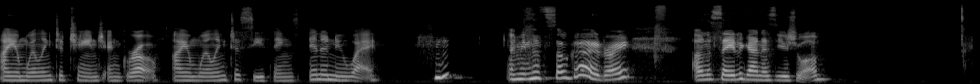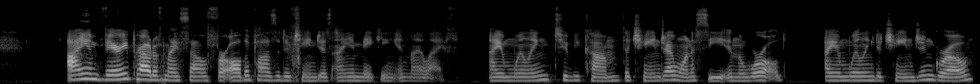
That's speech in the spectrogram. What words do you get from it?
I am willing to change and grow. I am willing to see things in a new way. I mean, that's so good, right? I'm going to say it again as usual. I am very proud of myself for all the positive changes I am making in my life. I am willing to become the change I want to see in the world. I am willing to change and grow,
